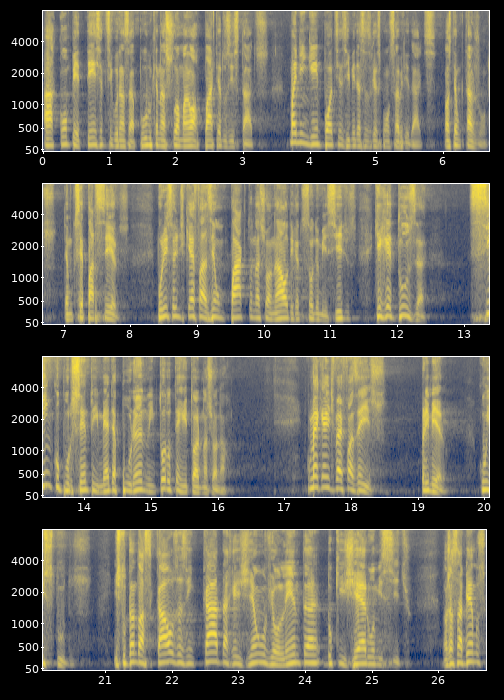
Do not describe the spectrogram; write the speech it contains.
a competência de segurança pública, na sua maior parte, é dos estados. Mas ninguém pode se eximir dessas responsabilidades. Nós temos que estar juntos, temos que ser parceiros. Por isso a gente quer fazer um pacto nacional de redução de homicídios que reduza 5% em média por ano em todo o território nacional. Como é que a gente vai fazer isso? Primeiro, com estudos. Estudando as causas em cada região violenta do que gera o homicídio. Nós já sabemos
